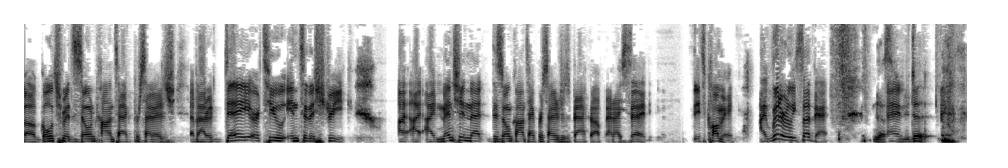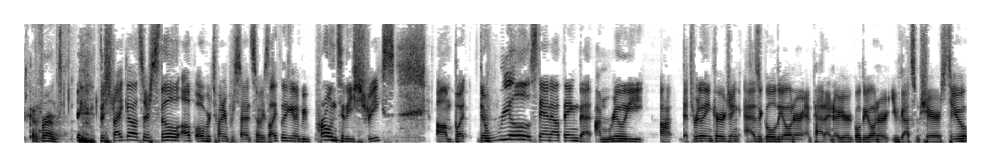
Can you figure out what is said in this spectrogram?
uh, Goldschmidt's zone contact percentage about a day or two into the streak. I, I, I mentioned that the zone contact percentage is back up, and I said it's coming. I literally said that. Yes, and you did. Confirmed. The strikeouts are still up over 20%, so he's likely going to be prone to these streaks. Um, but the real standout thing that I'm really uh, that's really encouraging as a Goldie owner, and Pat, I know you're a Goldie owner, you've got some shares too,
